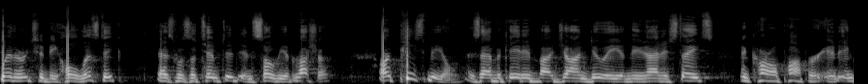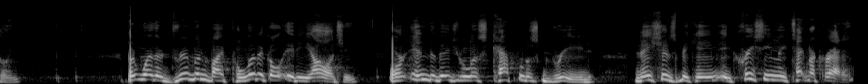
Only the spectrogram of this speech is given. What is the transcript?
whether it should be holistic, as was attempted in Soviet Russia, or piecemeal, as advocated by John Dewey in the United States and Karl Popper in England. But whether driven by political ideology or individualist capitalist greed, nations became increasingly technocratic,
